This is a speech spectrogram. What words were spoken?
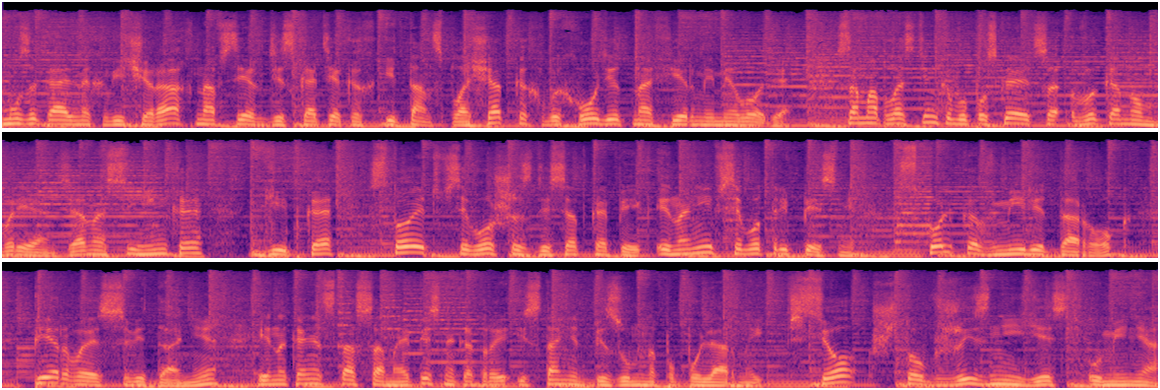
музыкальных вечерах, на всех дискотеках и танцплощадках, выходит на фирме «Мелодия». Сама пластинка выпускается в эконом-варианте. Она синенькая, гибкая, стоит всего 60 копеек. И на ней всего три песни. «Сколько в мире дорог», первое свидание и, наконец, та самая песня, которая и станет безумно популярной. «Все, что в жизни есть у меня».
